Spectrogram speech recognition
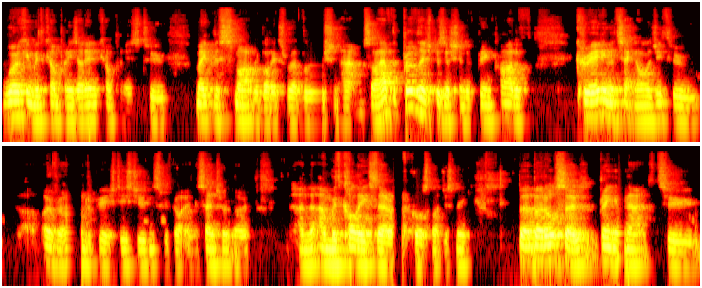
working with companies and in companies to make this smart robotics revolution happen. So I have the privileged position of being part of creating the technology through over 100 PhD students we've got in the centre at the moment, and, and with colleagues there, of course, not just me, but, but also bringing that to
